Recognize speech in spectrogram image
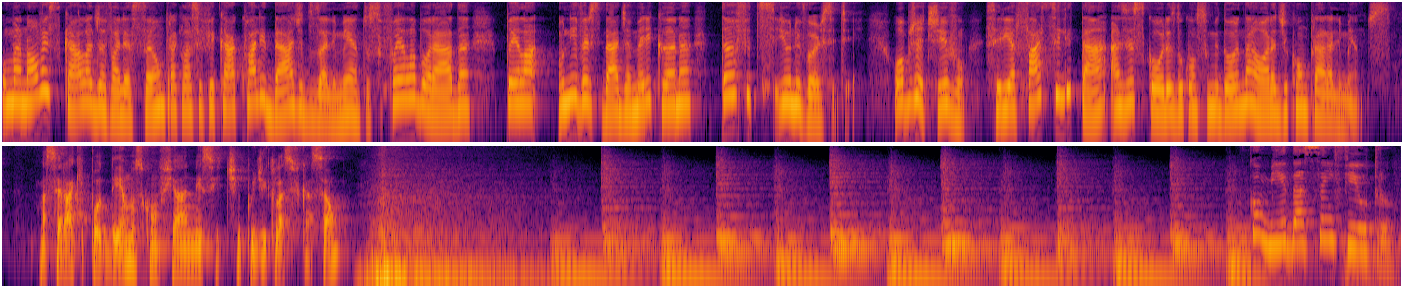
Uma nova escala de avaliação para classificar a qualidade dos alimentos foi elaborada pela Universidade Americana Tufts University. O objetivo seria facilitar as escolhas do consumidor na hora de comprar alimentos. Mas será que podemos confiar nesse tipo de classificação? Comida sem filtro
